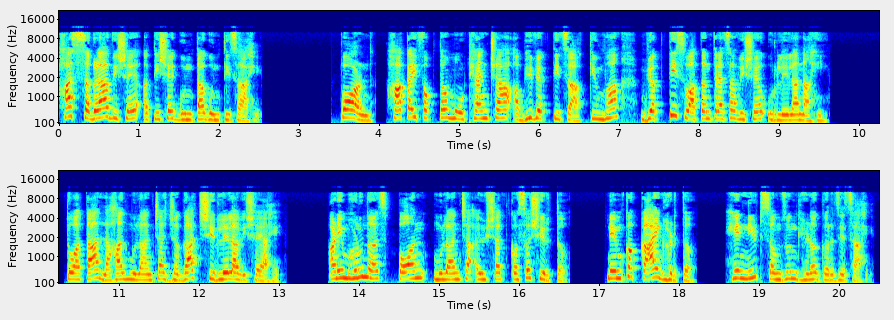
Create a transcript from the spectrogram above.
हा सगळा विषय अतिशय गुंतागुंतीचा आहे. पॉर्न हा काही फक्त मोठ्यांच्या अभिव्यक्तीचा किंवा व्यक्ती स्वातंत्र्याचा विषय उरलेला नाही. तो आता लहान मुलांच्या जगात शिरलेला विषय आहे. आणि म्हणूनच पॉन मुलांच्या आयुष्यात कसं शिरतं नेमकं काय घडतं हे नीट समजून घेणं गरजेचं आहे.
